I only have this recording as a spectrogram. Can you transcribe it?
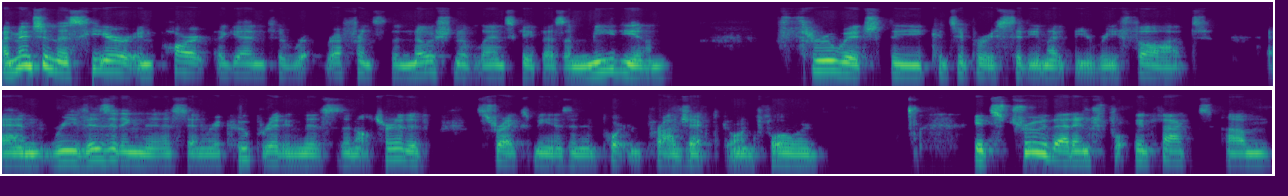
I mention this here in part, again, to re reference the notion of landscape as a medium through which the contemporary city might be rethought. And revisiting this and recuperating this as an alternative strikes me as an important project going forward. It's true that, in, in fact, um,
